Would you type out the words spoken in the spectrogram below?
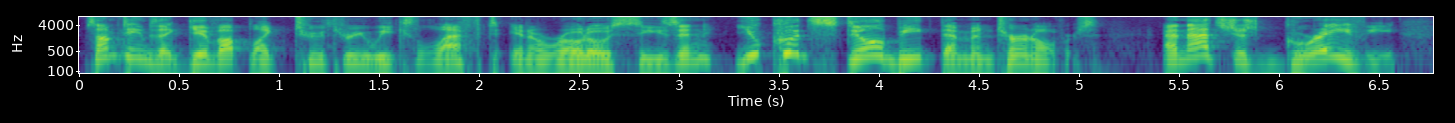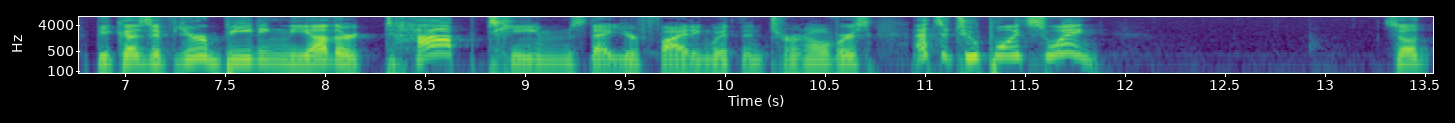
some teams that give up like two three weeks left in a roto season, you could still beat them in turnovers, and that's just gravy because if you're beating the other top teams that you're fighting with in turnovers, that's a two point swing. So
